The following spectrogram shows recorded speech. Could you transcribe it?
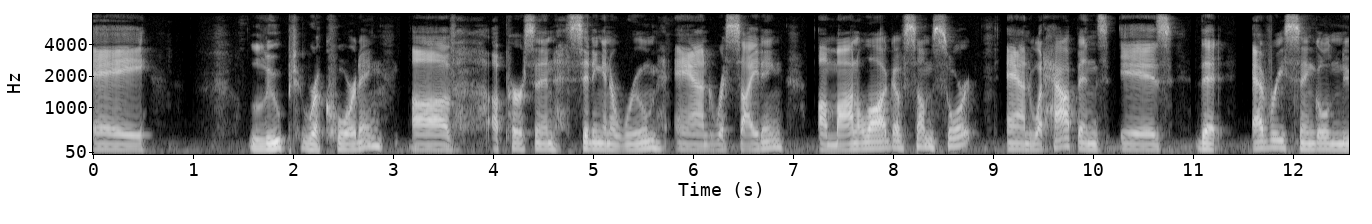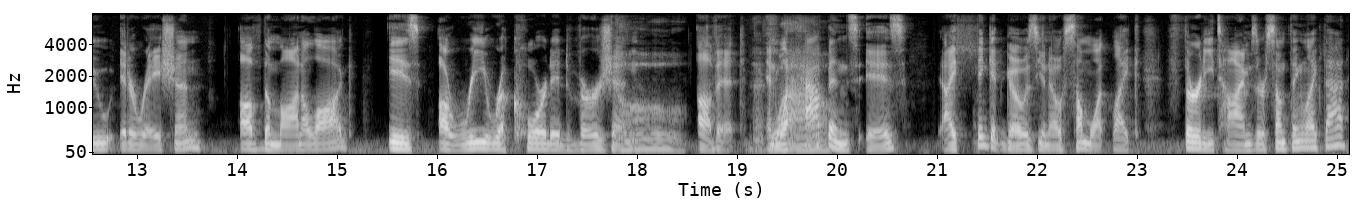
a looped recording of a person sitting in a room and reciting a monologue of some sort and what happens is that every single new iteration of the monologue is a re-recorded version oh, of it. And wow. what happens is I think it goes, you know, somewhat like 30 times or something like that.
